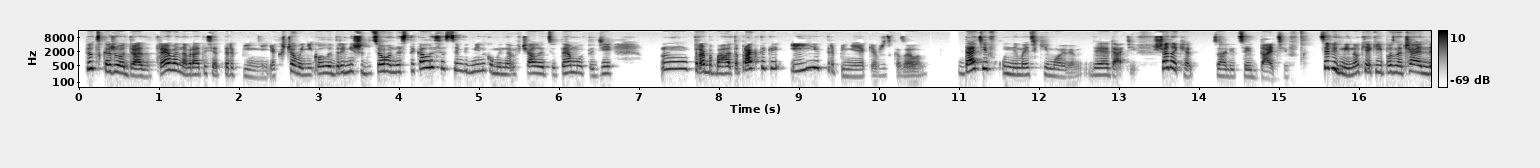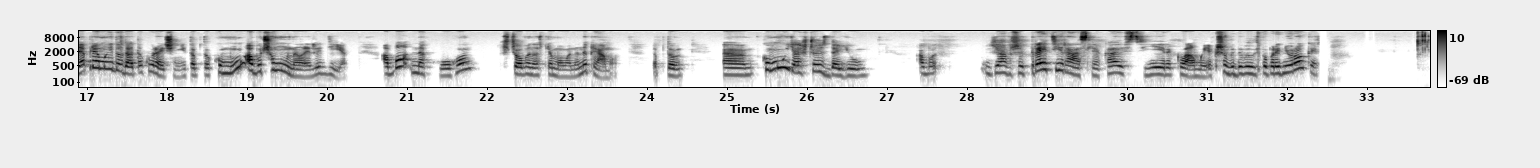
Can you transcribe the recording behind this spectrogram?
Тут скажу одразу, треба набратися терпіння. Якщо ви ніколи раніше до цього не стикалися з цим відмінком і не вивчали цю тему, тоді м, треба багато практики і терпіння, як я вже сказала. Датів у німецькій мові. Де датів? Що таке взагалі цей датів? Це відмінок, який позначає непрямий додаток у реченні, тобто кому або чому належить дія, або на кого що вона спрямована непрямо. Тобто, е, кому я щось даю, або я вже третій раз лякаюсь цієї реклами. Якщо ви дивились попередні уроки.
